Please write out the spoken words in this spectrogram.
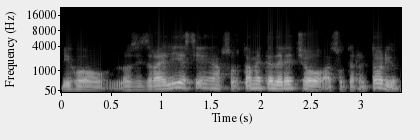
dijo, los israelíes tienen absolutamente derecho a su territorio.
